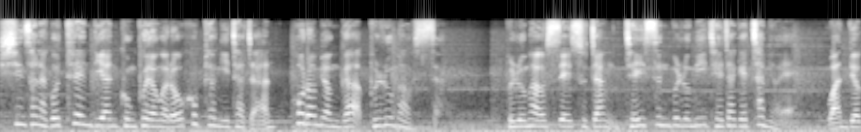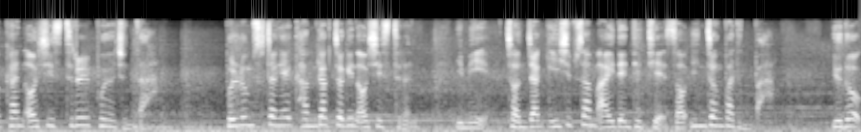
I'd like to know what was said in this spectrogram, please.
신선하고 트렌디한 공포 영화로 호평이 자자한 호러 명가 블룸하우스. 블룸하우스의 수장 제이슨 블룸이 제작에 참여해 완벽한 어시스트를 보여준다. 블룸 수장의 감각적인 어시스트는 이미 전작 23 아이덴티티에서 인정받은 바. 유독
